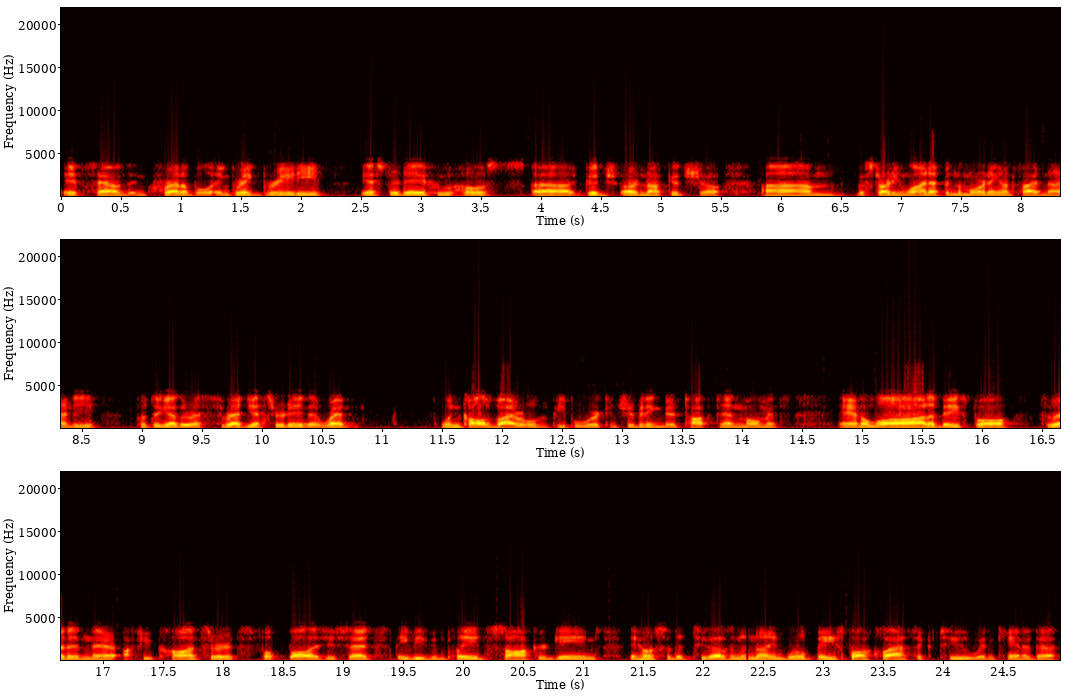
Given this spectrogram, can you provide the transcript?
it sounds incredible. And Greg Brady yesterday, who hosts uh, good or not good show, um, the starting lineup in the morning on 590, put together a thread yesterday that went wouldn't call it viral, but people were contributing their top 10 moments. And a lot of baseball threaded in there, a few concerts, football, as you said. They've even played soccer games. They hosted the 2009 World Baseball Classic, too, when Canada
